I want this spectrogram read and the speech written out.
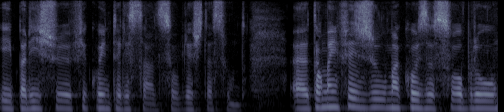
e Paris ficou interessado sobre este assunto. Uh, também fez uma coisa sobre o,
